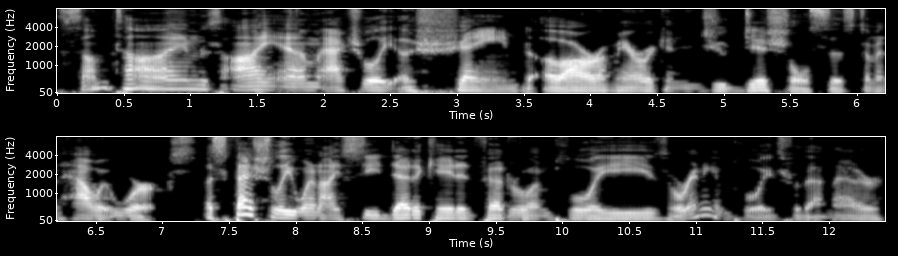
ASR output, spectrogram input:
sometimes I am actually ashamed of our American judicial system and how it works, especially when I see dedicated federal employees or any employees for that matter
